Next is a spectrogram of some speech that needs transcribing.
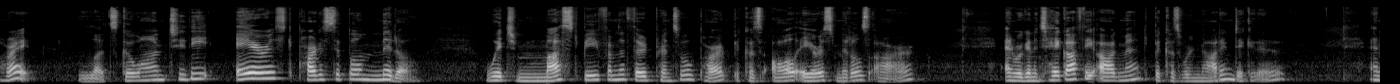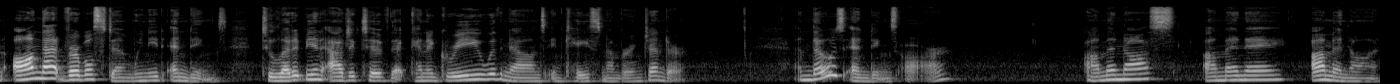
All right, let's go on to the aorist participle middle, which must be from the third principal part because all aorist middles are. And we're going to take off the augment because we're not indicative. And on that verbal stem, we need endings to let it be an adjective that can agree with nouns in case, number, and gender. And those endings are amenos, amene, amenon.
